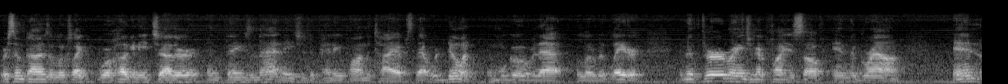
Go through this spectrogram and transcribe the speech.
where sometimes it looks like we're hugging each other and things of that nature, depending upon the tie-ups that we're doing. And we'll go over that a little bit later. In the third range, you're going to find yourself in the ground. In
